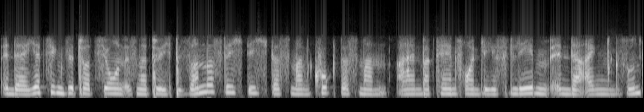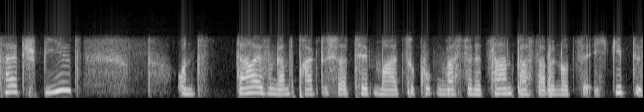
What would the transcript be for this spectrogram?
in der jetzigen Situation ist natürlich besonders wichtig, dass man guckt, dass man ein bakterienfreundliches Leben in der eigenen Gesundheit spielt. Und da ist ein ganz praktischer Tipp, mal zu gucken, was für eine Zahnpasta benutze ich. Gibt es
